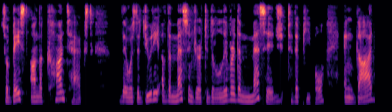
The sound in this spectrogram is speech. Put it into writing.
So based on the context, there was the duty of the messenger to deliver the message to the people, and God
